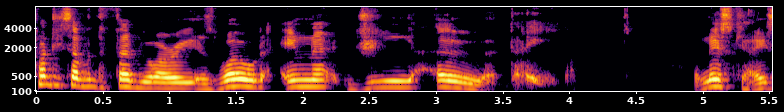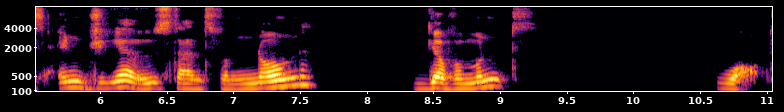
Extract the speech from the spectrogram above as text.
27th of February is World NGO Day. In this case, NGO stands for Non Government what?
